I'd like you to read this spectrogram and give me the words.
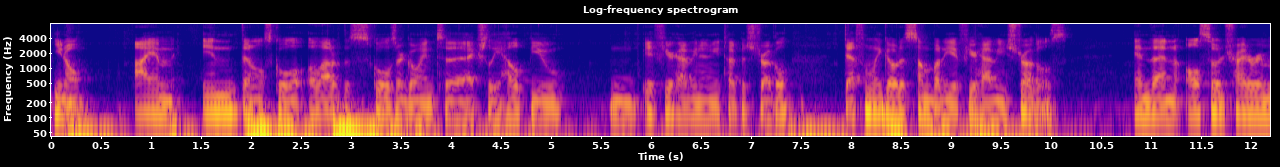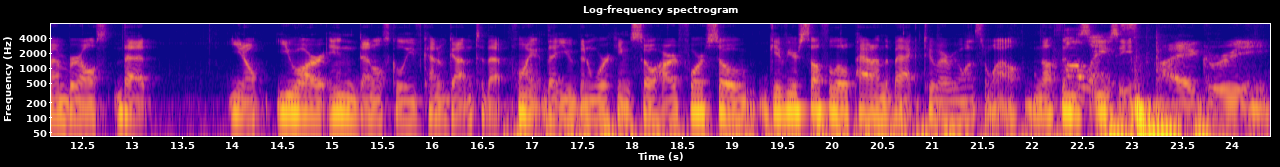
you know, I am in dental school. A lot of the schools are going to actually help you if you're having any type of struggle. Definitely go to somebody if you're having struggles. And then also try to remember also that you know you are in dental school you've kind of gotten to that point that you've been working so hard for so give yourself a little pat on the back too every once in a while nothing's Always. easy I agree.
